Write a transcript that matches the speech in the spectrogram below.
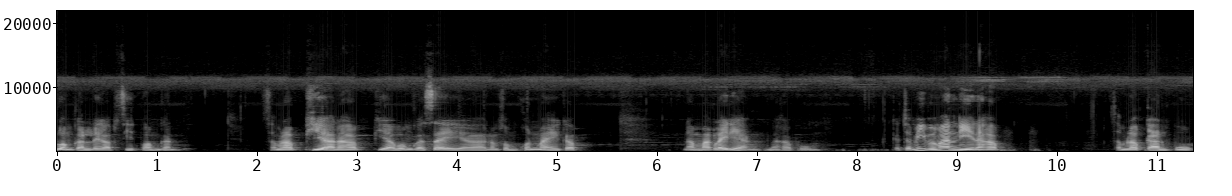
ร่วมกันเลยครับสีดพร้อมกัน สำหรับเพียนะครับเพียผมก็ใส่น้ำสมข้นใหม่กับน้ำมักไรแดงนะครับ ผม ก็จะมีประมาณนี้นะครับสำหรับการปลูก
